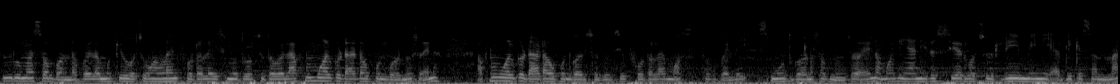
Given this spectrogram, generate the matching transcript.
सुरुमा सबभन्दा पहिला म के गर्छु अनलाइन फोटोलाई स्मुथ गर्छु तपाईँले आफ्नो मोबाइलको डाटा ओपन गर्नुहोस् होइन? आफ्नो मोबाइलको डाटा ओपन गरिसकेपछि फोटोलाई मस्त तपाईँले स्मुथ गर्न सक्नुहुन्छ होइन? मैले यहाँनिर सेयर गर्छु रिमिनी एप्लिकेसनमा।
